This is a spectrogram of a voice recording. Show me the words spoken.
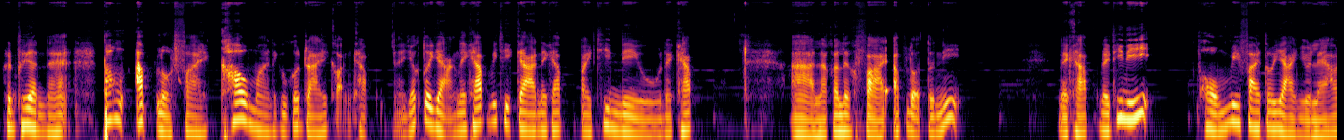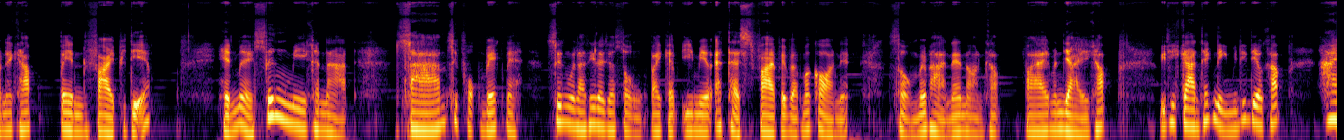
เพื่อนๆนะฮะต้องอัปโหลดไฟล์เข้ามาใน Google Drive ก่อนครับยกตัวอย่างนะครับวิธีการนะครับไปที่ New นะครับ อ่าแล้วก็เลือกไฟล์อัปโหลดตัวนี้นะครับ ในที่นี้ผมมีไฟล์ตัวอย่างอยู่แล้วนะครับ เป็นไฟล์ PDF เห็นไหมเอ่ยซึ่งมีขนาด 36 เมกเนี่ย ซึ่งเวลาที่เราจะส่งไปกับอีเมล attach ไฟล์ไปแบบเมื่อก่อนเนี่ย ส่งไม่ผ่านแน่นอนครับ ไฟล์มันใหญ่ครับ วิธีการเทคนิคมีที่เดียวครับ ให้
